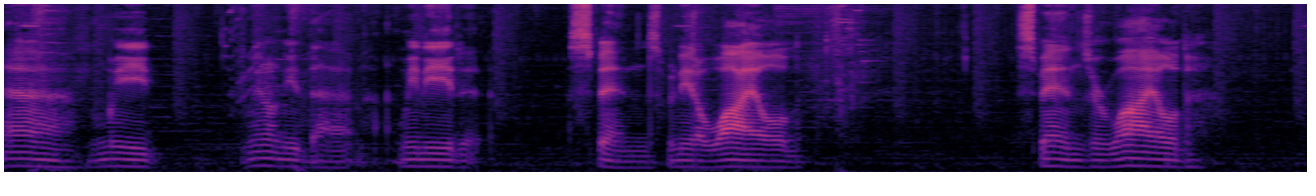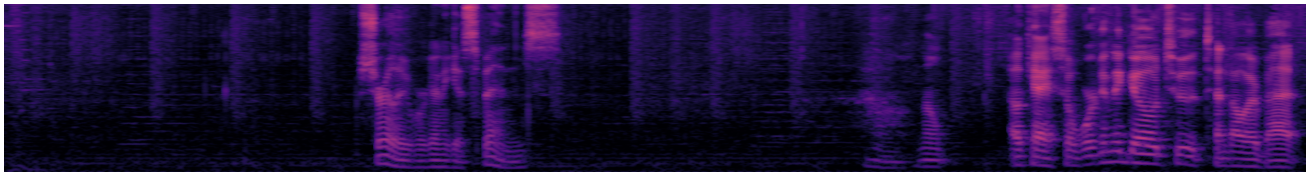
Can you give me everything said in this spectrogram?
Uh, we we don't need that. We need spins. We need a wild spins or wild. Surely we're gonna get spins. Oh no. Okay, so we're gonna go to the ten dollar bet.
